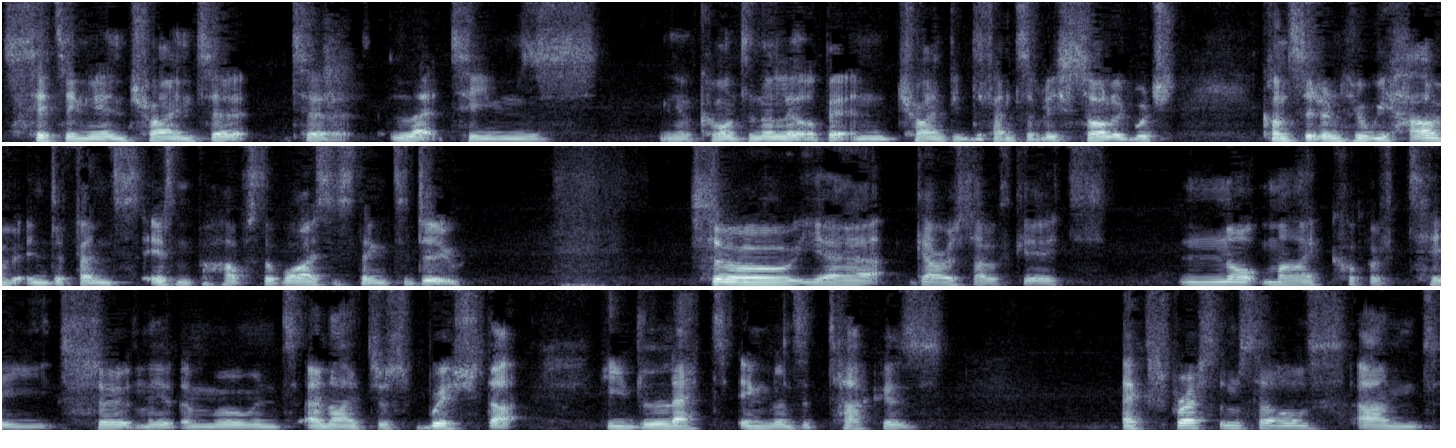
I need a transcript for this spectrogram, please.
sitting in, trying to to let teams you know come onto them a little bit and try and be defensively solid, which, considering who we have in defence, isn't perhaps the wisest thing to do. So yeah, Gareth Southgate, not my cup of tea certainly at the moment, and I just wish that he'd let England's attackers express themselves and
